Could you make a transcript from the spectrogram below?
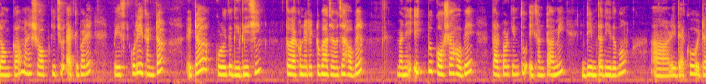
লঙ্কা মানে সব কিছু একেবারে পেস্ট করে এখানটা এটা কড়াইতে দিয়ে দিয়েছি। তো এখন এটা একটু ভাজা ভাজা হবে। মানে একটু কষা হবে। তারপর কিন্তু এখানটা আমি ডিমটা দিয়ে দেবো। আর এই দেখো এটা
